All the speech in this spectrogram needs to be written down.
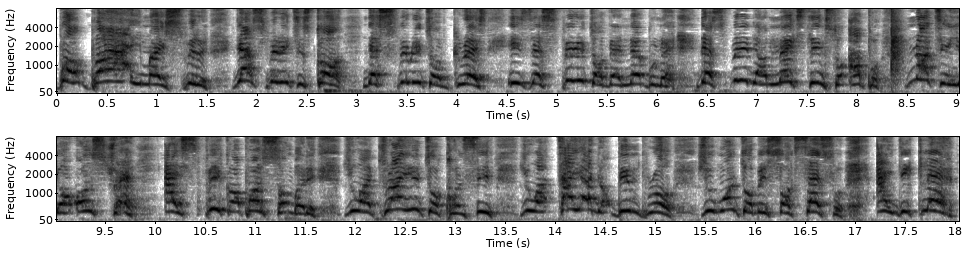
but by my spirit. That spirit is called the spirit of grace. It's the spirit of enablement, the spirit that makes things to happen, not in your own strength. I speak upon somebody. You are trying to conceive, you are tired of being broke, you want to be successful. I declare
